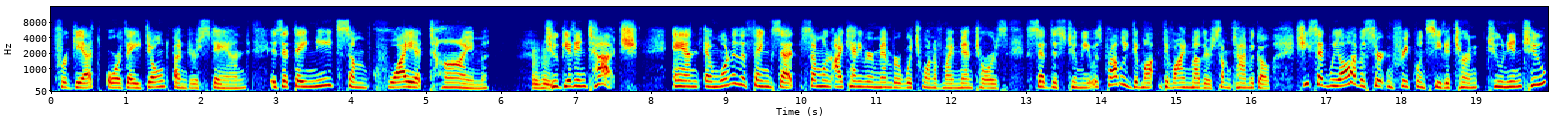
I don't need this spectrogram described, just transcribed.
forget or they don't understand is that they need some quiet time mm-hmm. to get in touch. And and one of the things that someone I can't even remember which one of my mentors said this to me. It was probably Divine Mother some time ago. She said we all have a certain frequency to turn tune into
